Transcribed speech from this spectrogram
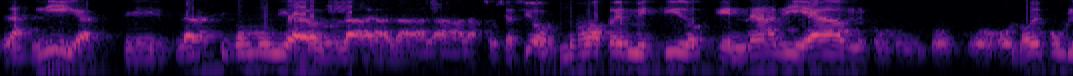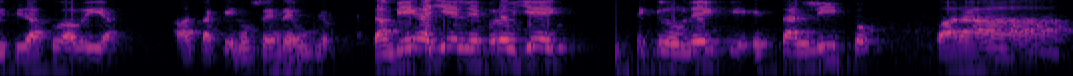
las ligas del Clásico Mundial, la, la, la, asociación, no ha permitido que nadie hable con, o no de publicidad todavía hasta que no se reúnan. También ayer LeBron James dice que los Lakers están listos para,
